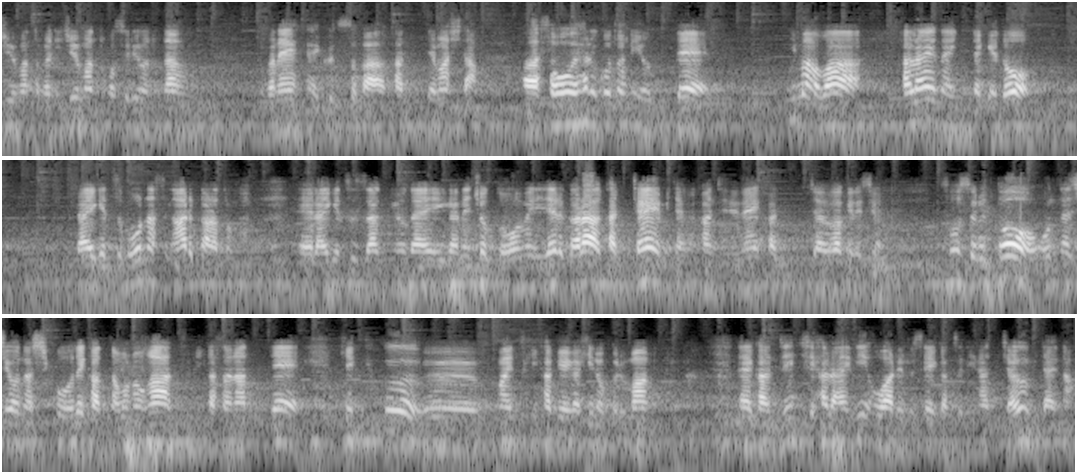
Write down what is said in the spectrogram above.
10万とか20万とかするようなダウンとかね、靴とか買ってました。そうやることによって、今は払えないんだけど、来月ボーナスがあるからとか、えー、来月残業代がね、ちょっと多めに出るから買っちゃえみたいな感じでね、買っちゃうわけですよ。そうすると、同じような思考で買ったものが積み重なって、結局、毎月家計が火の車みたいな感じに、支払いに追われる生活になっちゃうみたいな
